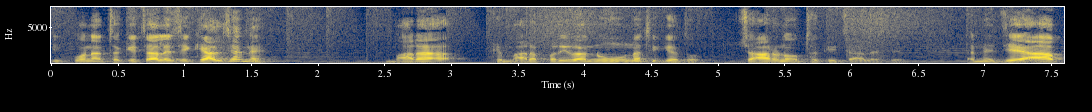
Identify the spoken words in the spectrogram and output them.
એ કોના થકી ચાલે છે ખ્યાલ છે ને? મારા કે મારા પરિવારનું હું નથી કહેતો, ચારણો થકી ચાલે છે. અને જે આપ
